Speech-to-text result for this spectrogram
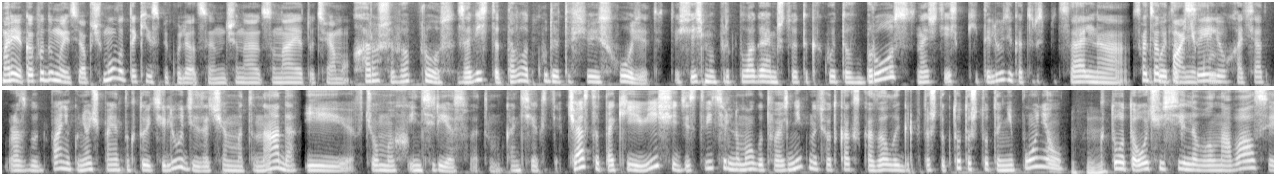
Мария, как вы думаете, а почему вот такие спекуляции начинаются на эту тему? Хороший вопрос. Зависит от того, откуда это все исходит. То есть, если мы предполагаем, что это какой-то вброс, значит, есть какие-то люди, которые специально с какой-то панику. целью хотят раздуть панику. Не очень понятно, кто эти люди, зачем им это надо и в чем их интерес в этом контексте. Часто такие вещи действительно могут возникнуть, вот как сказал Игорь, потому что кто-то что-то не понял, угу. кто-то очень сильно волновался,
